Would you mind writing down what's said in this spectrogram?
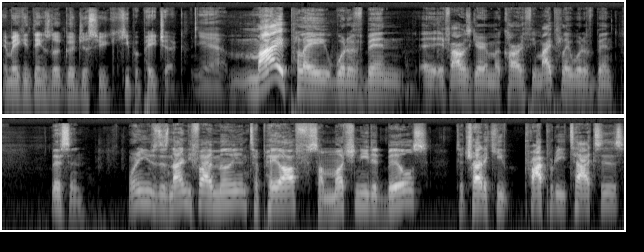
and making things look good just so you can keep a paycheck. Yeah, my play would have been uh, if I was Garry McCarthy. My play would have been, listen, want to use this ninety-five million to pay off some much-needed bills to try to keep property taxes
